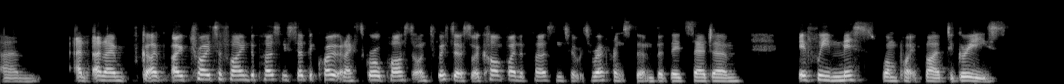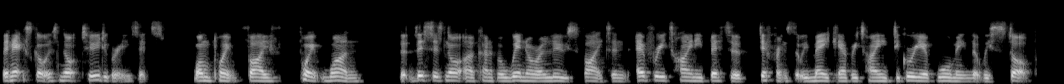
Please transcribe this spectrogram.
Um, and, and I'm, I, I tried to find the person who said the quote and I scrolled past it on Twitter, so I can't find the person to, to reference them, but they'd said, um, if we miss 1.5 degrees, the next goal is not two degrees, it's 1.5.1. That this is not a kind of a win or a lose fight. And every tiny bit of difference that we make, every tiny degree of warming that we stop,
